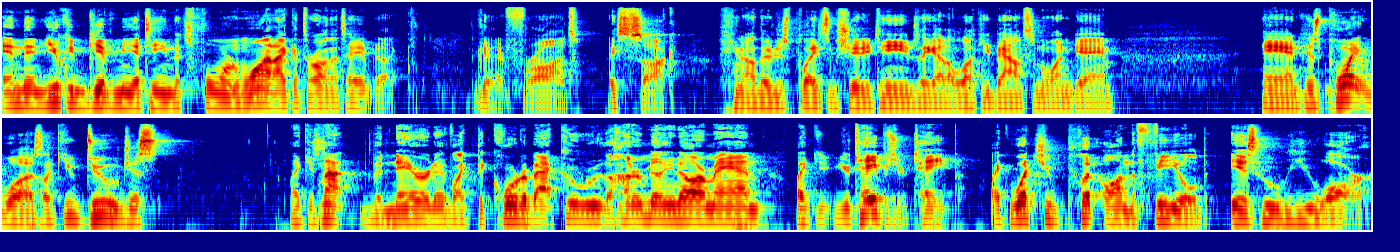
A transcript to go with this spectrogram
And then you can give me a team that's four and one. I can throw on the tape and be like, look at they're frauds. They suck. You know, they just played some shitty teams. They got a lucky bounce in one game. And his point was like, you do just like it's not the narrative, like the quarterback guru, the hundred million dollar man. Like your tape is your tape. Like what you put on the field is who you are.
